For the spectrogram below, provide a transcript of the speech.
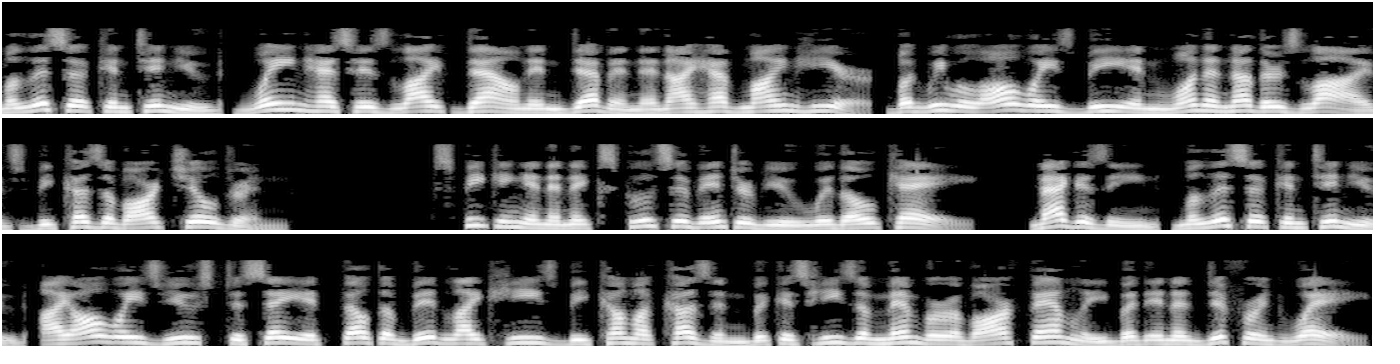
Melissa continued, Wayne has his life down in Devon and I have mine here, but we will always be in one another's lives because of our children. Speaking in an exclusive interview with OK magazine, Melissa continued, I always used to say it felt a bit like he's become a cousin because he's a member of our family but in a different way.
